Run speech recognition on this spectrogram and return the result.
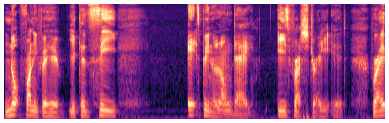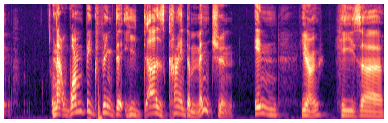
not funny for him. You can see it's been a long day. He's frustrated, right? Now, one big thing that he does kind of mention in, you know, his uh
